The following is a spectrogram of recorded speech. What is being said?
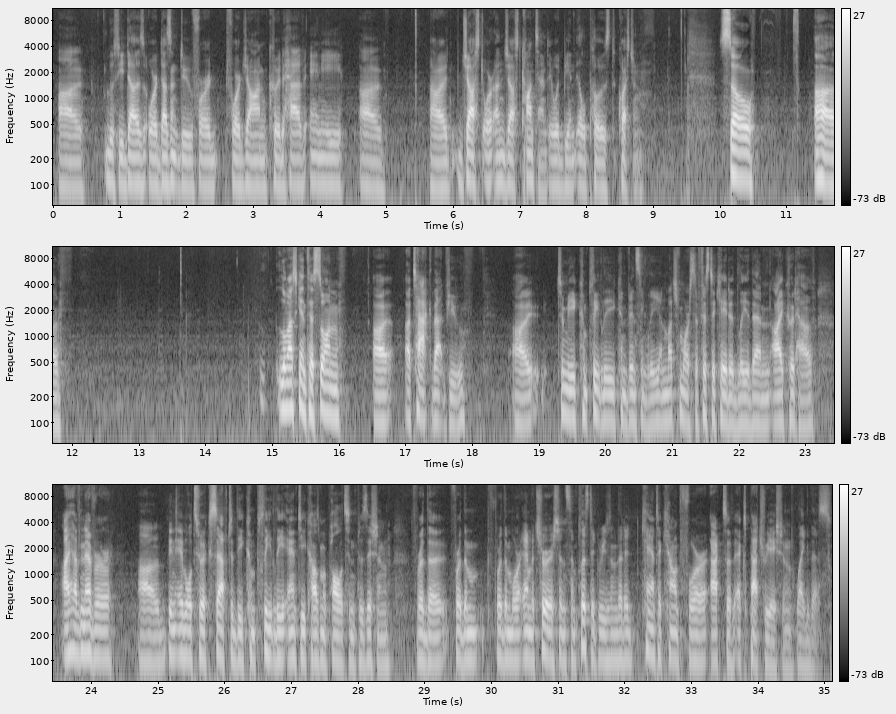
uh, Lucy does or doesn't do for, for John could have any uh, uh, just or unjust content. It would be an ill-posed question. So uh, Lomasky and Tesón uh, attack that view uh, to me completely convincingly and much more sophisticatedly than I could have. I have never uh, been able to accept the completely anti-cosmopolitan position for the, for, the, for the more amateurish and simplistic reason that it can't account for acts of expatriation like this.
